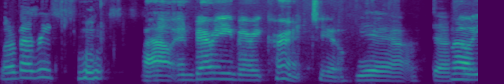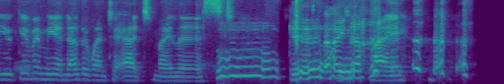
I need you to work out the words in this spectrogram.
not a bad read Wow. And very, very current too. yeah Well, you've given me another one to add to my list. good i know My,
